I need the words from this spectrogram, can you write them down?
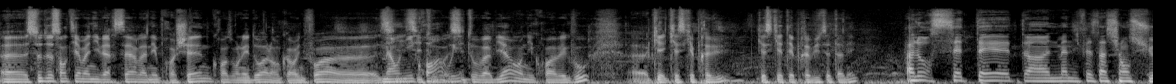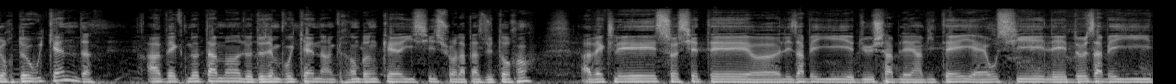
euh, ce 200e anniversaire l'année prochaine, croisons les doigts là encore une fois. euh, Mais si, on y si croit, tout, oui. si tout va bien, on y croit avec vous. Euh, qu'est- Qu'est-ce qui est prévu? Qu'est-ce qui était prévu cette année? Alors, c'était une manifestation sur deux week-ends, avec notamment le deuxième week-end un grand banquet ici sur la place du Torrent, avec les sociétés, euh, les abbayes du Chablais invités, et aussi les deux abbayes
